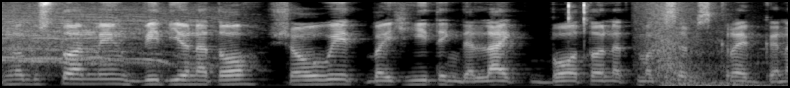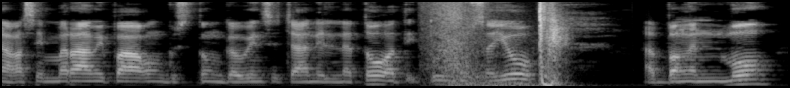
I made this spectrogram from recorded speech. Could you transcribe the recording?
Kung nagustuhan mo yung video na to, show it by hitting the like button at mag-subscribe ka na kasi marami pa akong gustong gawin sa channel na to at ituro sa'yo. Abangan mo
